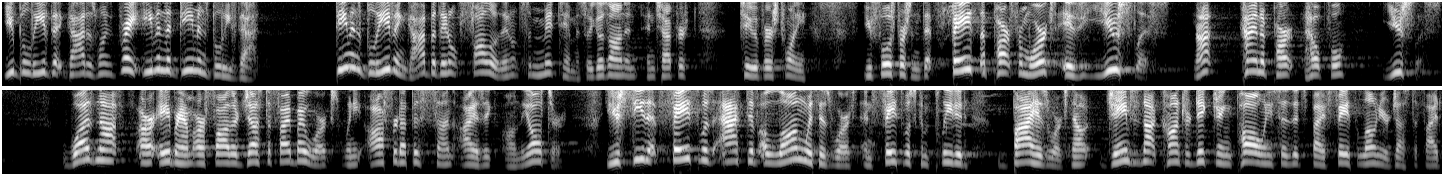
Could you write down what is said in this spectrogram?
You believe that God is one. Great, even the demons believe that. Demons believe in God, but they don't follow, they don't submit to him. And so he goes on in, in chapter 2, verse 20. You foolish person, that faith apart from works is useless. Not kind of part helpful, useless. Was not our Abraham, our father, justified by works when he offered up his son Isaac on the altar? You see that faith was active along with his works, and faith was completed by his works. Now, James is not contradicting Paul when he says it's by faith alone you're justified.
